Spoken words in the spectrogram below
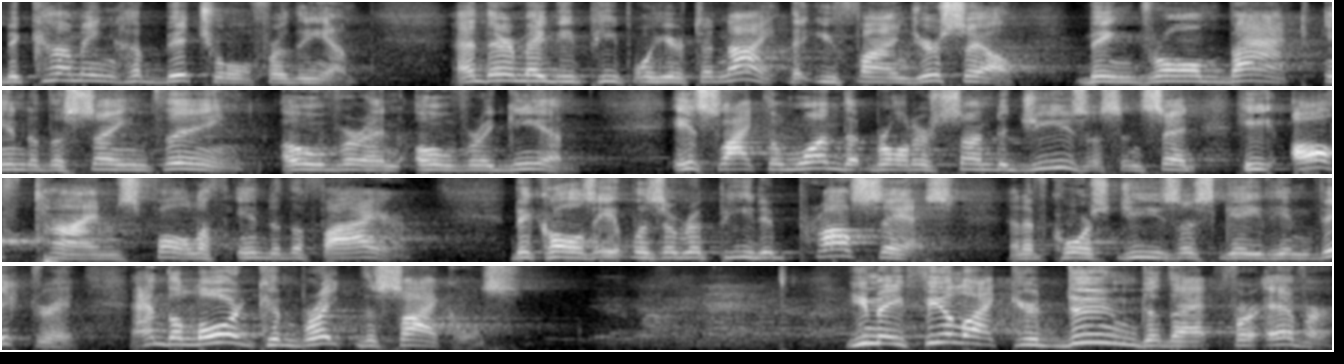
becoming habitual for them. And there may be people here tonight that you find yourself being drawn back into the same thing over and over again. It's like the one that brought her son to Jesus and said, He oft times falleth into the fire because it was a repeated process. And of course, Jesus gave him victory. And the Lord can break the cycles. You may feel like you're doomed to that forever,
